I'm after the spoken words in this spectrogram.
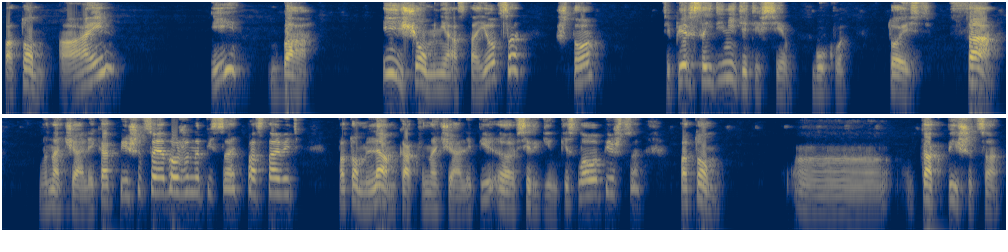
потом айн и ба. И еще у меня остается, что теперь соединить эти все буквы. То есть са в начале, как пишется, я должен написать, поставить. Потом лям, как в начале, э, в серединке слова пишется. Потом, э, как пишется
